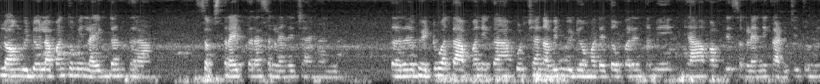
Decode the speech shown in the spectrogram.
लॉंग व्हिडिओला पण तुम्ही लाईक डन करा सबस्क्राईब करा सगळ्यांनी चॅनलला तर भेटू आता आपण एका पुढच्या नवीन व्हिडिओमध्ये तोपर्यंत मी घ्या आपली सगळ्यांनी काळजी तुम्ही.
